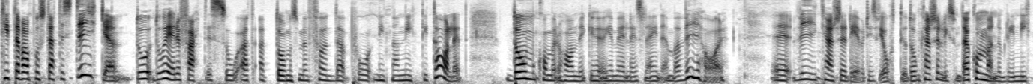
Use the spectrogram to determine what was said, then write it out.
tittar man på statistiken, då, då är det faktiskt så att, att de som är födda på 1990-talet, de kommer att ha en mycket högre medellivslängd än vad vi har. Eh, vi kanske lever tills vi är 80 och de kanske liksom, där kommer man att bli 90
